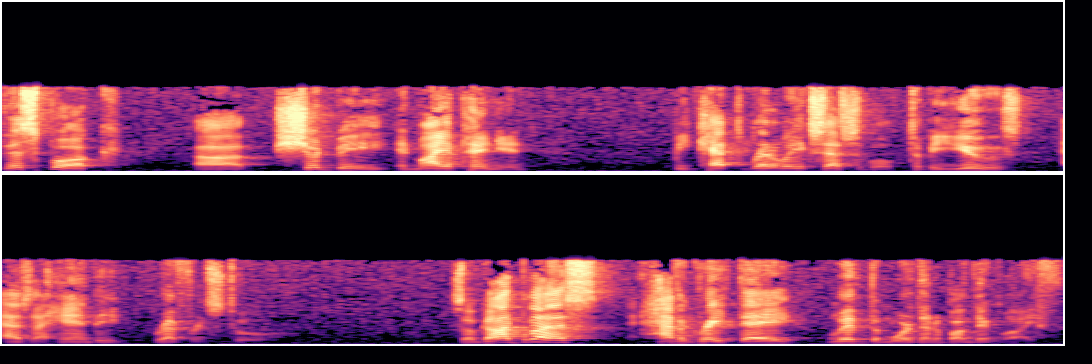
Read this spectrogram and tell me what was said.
This book uh, should be, in my opinion, be kept readily accessible to be used as a handy reference tool. So God bless. Have a great day live the more than abundant life.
